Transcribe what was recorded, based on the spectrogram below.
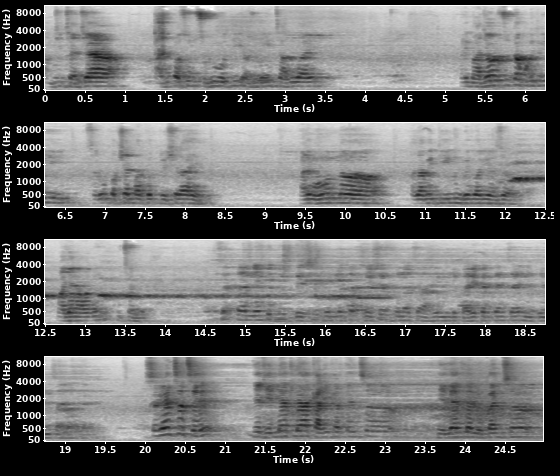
आमची चर्चा आधीपासून सुरू होती अजूनही चालू आहे. आणि माझ्यावर सुद्धा कुठेतरी सर्व पक्षांमार्फत प्रेशर आहे. आणि म्हणून आज आम्ही तीन उमेदवारी अर्ज माझ्या नावाने उचलले. सर नेमकं तुम्ही प्रेशर बोललं तर प्रेशर कोणाचं आहे? म्हणजे कार्यकर्त्यांचं आहे नेत्यांचं आहे? सगळ्यांचंच आहे. या जिल्ह्यातल्या कार्यकर्त्यांचं जिल्ह्यातल्या लोकांचं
